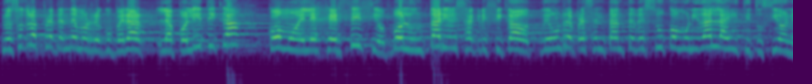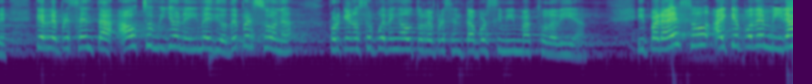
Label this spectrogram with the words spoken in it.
Nosotros pretendemos recuperar la política como el ejercicio voluntario y sacrificado de un representante de su comunidad en las instituciones, que representa a 8 millones y medio de personas porque no se pueden autorrepresentar por sí mismas todavía. Y para eso hay que poder mirar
